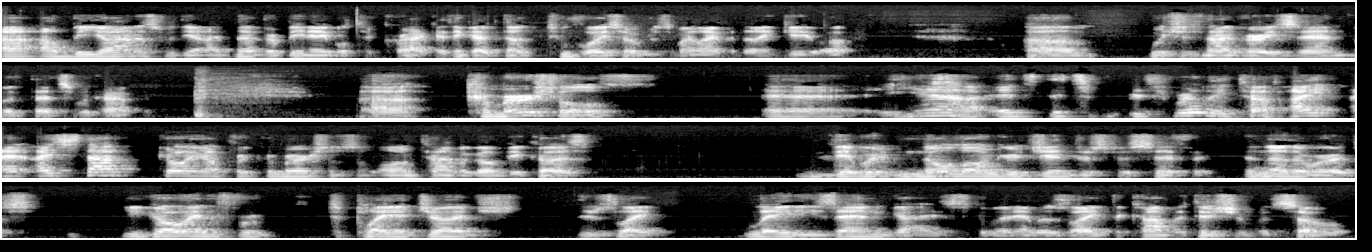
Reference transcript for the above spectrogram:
uh, I'll be honest with you, I've never been able to crack. I think I've done two voiceovers in my life and then I gave up, um, which is not very zen, but that's what happened. Uh, commercials, uh, yeah, it's it's it's really tough. I, I, I stopped going up for commercials a long time ago because they were no longer gender specific. In other words, you go in for to play a judge. There's like ladies and guys do it. It was like the competition was so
